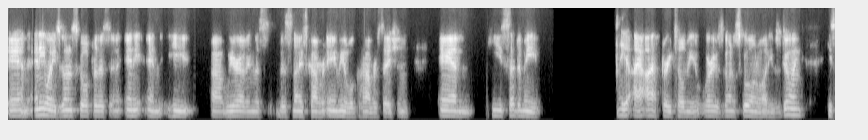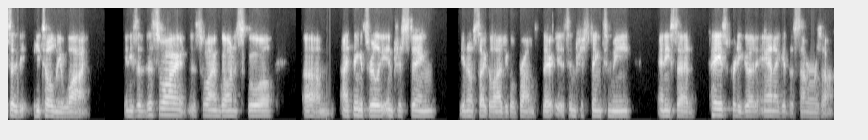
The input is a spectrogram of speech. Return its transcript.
And anyway, he's going to school for this, and and, and he uh, we were having this this nice conver- amiable conversation, and he said to me, yeah, after he told me where he was going to school and what he was doing, he said he told me why, and he said this is why this is why I'm going to school. Um, I think it's really interesting you know, psychological problems. There, it's interesting to me. And he said, pays pretty good, and I get the summers off.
